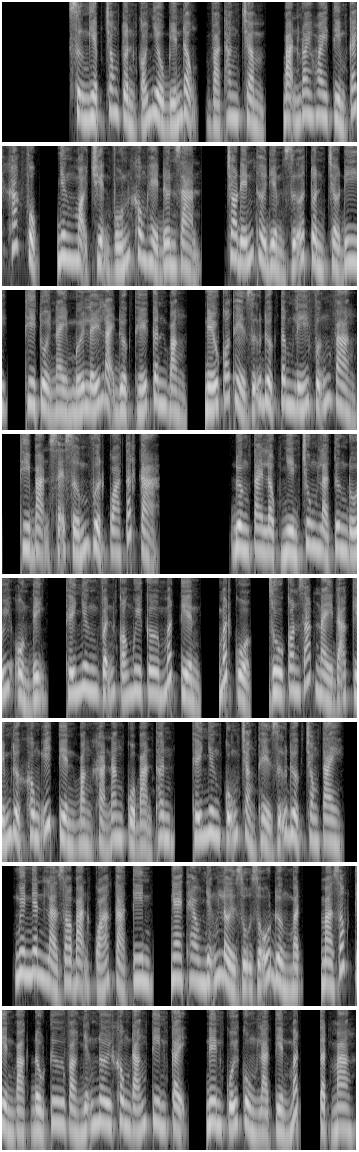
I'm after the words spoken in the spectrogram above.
Sự nghiệp trong tuần có nhiều biến động và thăng trầm, bạn loay hoay tìm cách khắc phục, nhưng mọi chuyện vốn không hề đơn giản. Cho đến thời điểm giữa tuần trở đi, thì tuổi này mới lấy lại được thế cân bằng. Nếu có thể giữ được tâm lý vững vàng, thì bạn sẽ sớm vượt qua tất cả. Đường tài lộc nhìn chung là tương đối ổn định, thế nhưng vẫn có nguy cơ mất tiền, mất của. Dù con giáp này đã kiếm được không ít tiền bằng khả năng của bản thân, thế nhưng cũng chẳng thể giữ được trong tay. Nguyên nhân là do bạn quá cả tin, nghe theo những lời dụ dỗ đường mật mà dốc tiền bạc đầu tư vào những nơi không đáng tin cậy, nên cuối cùng là tiền mất, tật mang.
